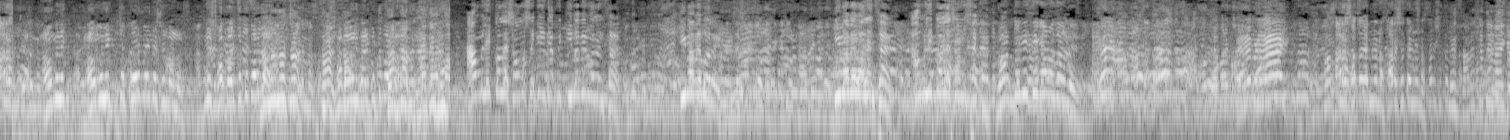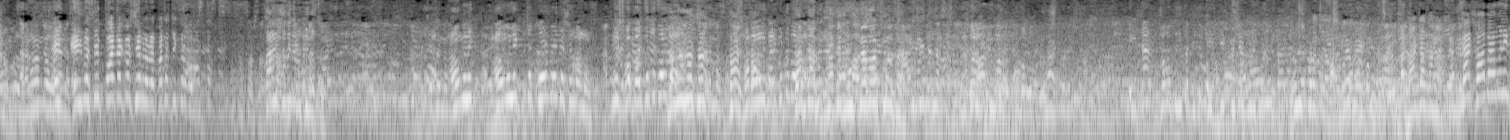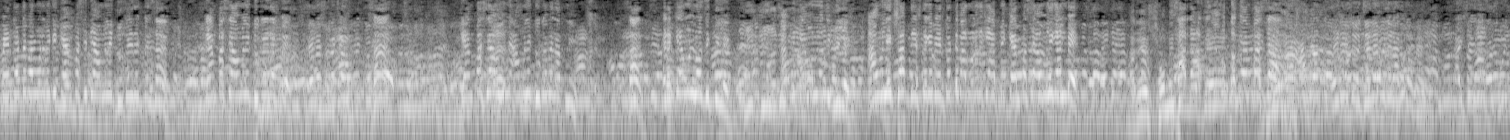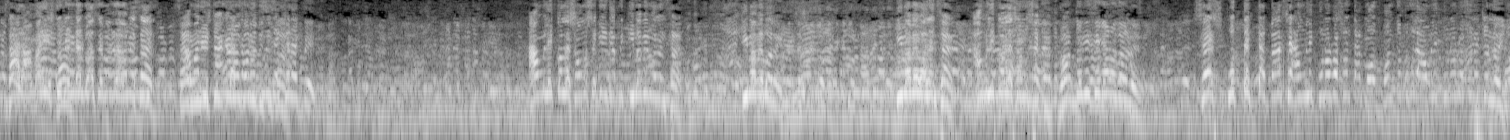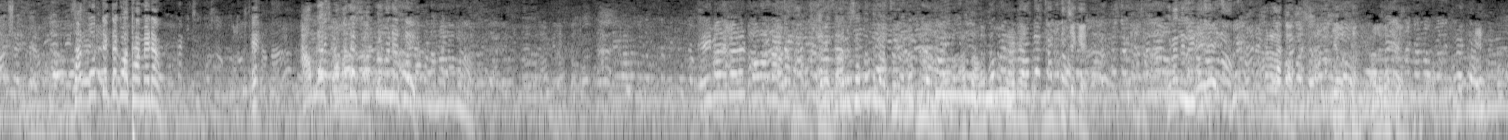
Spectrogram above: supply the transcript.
আওয়ামী লীগ আওয়ামী লীগ তো করবে দেশের মানুষ। আপনি সব বাইর করতে পারবেন? না না স্যার স্যার সব আওয়ামী লীগ করতে পারবেন? স্যার আমাদের মুখ- আওয়ামী লীগ করলে সমস্যা কি? এটা আপনি কীভাবে বলেন স্যার? কীভাবে বলেন? কীভাবে বলেন স্যার? আওয়ামী লীগ করলে সমস্যা কি? রক্ত দিচ্ছে কেন তাহলে স্যারের সাথে এমনি না স্যারের সাথে এমনি না স্যারের সাথে এমনি না। স্যারের সাথে নাই কেন এই- এই বছর পয়দা করছি আমরা? কথা ঠিক করব স্যারের সাথে কেন আওয়ামী লীগ আওয়ামী লীগ তো করবে দেশের মানুষ। আপনি সব বাইর করতে না না না স্যার। স্যার সব আওয়ামী লীগ করতে স্যার স্যার আমাদের মুখ ব্যবহার ছিল স্যার। স্যার সব আওয়ামী লীগ বের করতে পারব না দেখি ক্যাম্পাসে কি আওয়ামী লীগ ঢুকেই রাখবে স্যার? ক্যাম্পাসে আওয়ামী লীগ ঢুকেই রাখবে স্যার ক্যাম্পাসে আওয়ামী লীগ ঢুকাবেন আপনি? স্যার এটা কেমন লজিক দিলেন? আপনি কেমন লজিক দিলেন? আওয়ামী লীগ সব দেশ থেকে বের করতে পারব না দেখি আপনি ক্যাম্পাসে আওয়ামী লীগ আনবে? আরে সমিতি স্যার রাজনীতি মুক্ত ক্যাম্পাস স্যার। স্যার আমার স্টুডেন্টদের বলছে মারা হবে স্যার। আমার স্টুডেন্টরা দেখে রাখবে। লীগ করলে সমস্যা কি? এটা আপনি কীভাবে বলেন স্যার? কীভাবে বলেন? কীভাবে বলেন স্যার? আওয়ামী লীগ করলে সমস্যা কি? রক্ত দিচ্ছে কেন তাহলে? শেষ প্রত্যেকটা বার সে আওয়ামী লীগ পুনর্বাসন তার মন্তব্যগুলো আওয়ামী লীগ পুনর্বাসনের জন্যই। স্যার প্রত্যেকটা কথা ম্যাডাম। আমরা আমাদের সব প্রমাণ আছে। আরে স্যারের সাথে তো যাচ্ছে না ওনাদের লিড রাখো। কি অবস্থা? ওয়ালাইকুম আসসালাম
